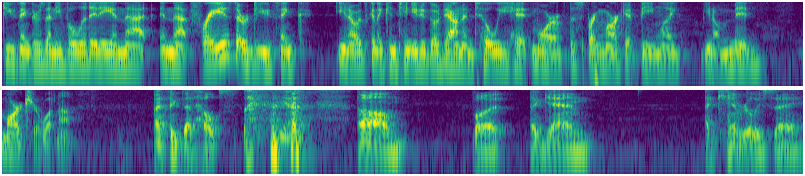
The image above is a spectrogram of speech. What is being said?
do you think there's any validity in that in that phrase, or do you think you know it's going to continue to go down until we hit more of the spring market being like you know mid March or whatnot? I think that helps. Yeah. um, but again, I can't really say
